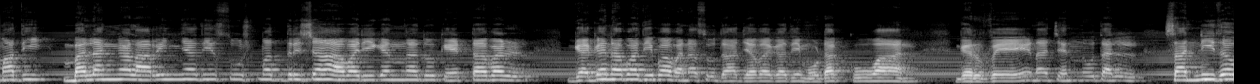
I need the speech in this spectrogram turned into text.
മതി ബലങ്ങൾ അറിഞ്ഞതി സൂക്ഷ്മദൃശ വരികെന്നതു കേട്ടവൾ ഗഗനപതി പവനസുത ജവഗതി മുടക്കുവാൻ ഗർവേണ ചെന്നുതൽ സന്നിധവുമേവിനാൾ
